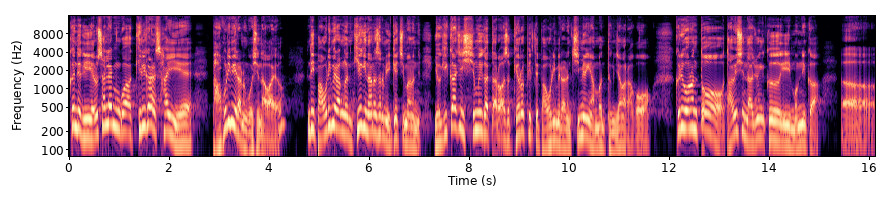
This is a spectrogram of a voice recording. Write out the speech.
그런데 그 예루살렘과 길갈 사이에 바구림이라는 곳이 나와요. 근데 이 바울임이라는 건 기억이 나는 사람이 있겠지만은 여기까지 시므이가 따라와서 괴롭힐 때 바울임이라는 지명이 한번 등장을 하고 그리고는 또 다윗이 나중에 그 이 뭡니까 어,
